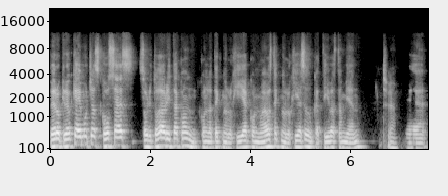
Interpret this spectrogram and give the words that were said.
Pero creo que hay muchas cosas, sobre todo ahorita con, con la tecnología, con nuevas tecnologías educativas también, eh,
